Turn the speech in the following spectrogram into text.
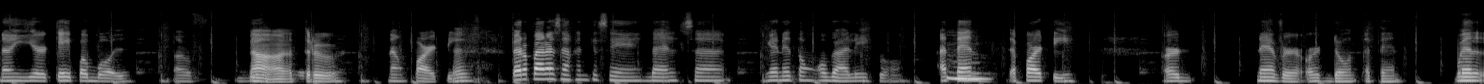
na you're capable of being Oo, true. ng party. Pero para sa akin kasi, dahil sa ganitong ugali ko, attend Mm-hmm. a party or never or don't attend. Well,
